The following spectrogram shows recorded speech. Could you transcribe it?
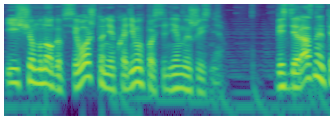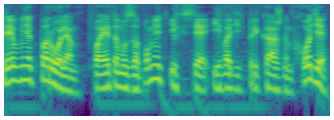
и еще много всего, что необходимо в повседневной жизни. Везде разные требования к паролям, поэтому запомнить их все и вводить при каждом входе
